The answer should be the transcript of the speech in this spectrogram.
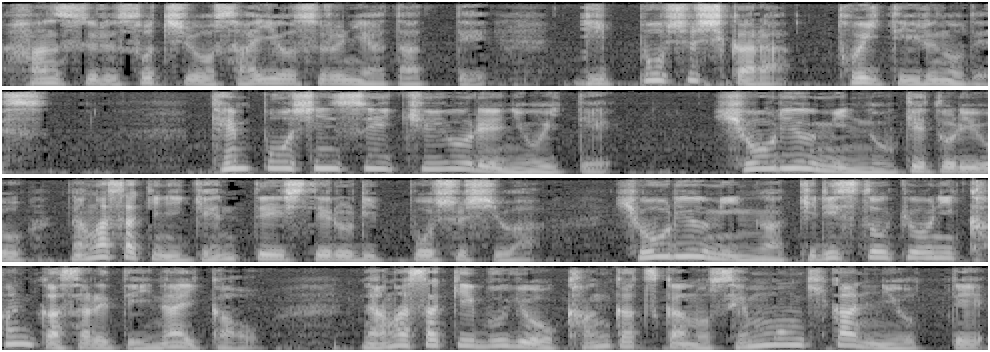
反する措置を採用するにあたって、立法趣旨から説いているのです。天保浸水給与令において、漂流民の受け取りを長崎に限定している立法趣旨は、漂流民がキリスト教に感化されていないかを長崎奉行管轄下の専門機関によって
